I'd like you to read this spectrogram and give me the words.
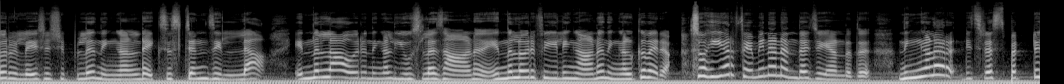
ഒരു റിലേഷൻഷിപ്പിൽ നിങ്ങളുടെ എക്സിസ്റ്റൻസ് ഇല്ല എന്നുള്ള ഒരു നിങ്ങൾ യൂസ്ലെസ് ആണ്. എന്നുള്ള ഒരു ഫീലിംഗ് ആണ് നിങ്ങൾക്ക് വരിക സോ ഹിയർ ഫെമിനൻ എന്താ ചെയ്യേണ്ടത്. നിങ്ങളെ ഡിസ്റെസ്പെക്റ്റ്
